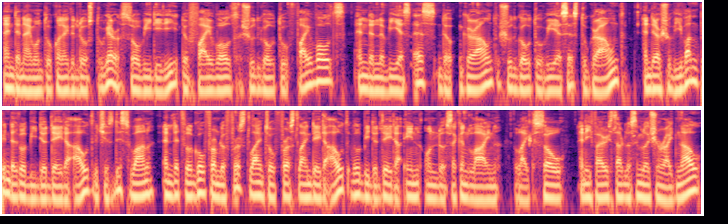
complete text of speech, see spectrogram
And then I want to connect those together, so VDD, the 5 volts should go to 5 volts, and then the VSS, the ground, should go to VSS to ground and there should be one pin that will be the data out, which is this one, and that will go from the first line, so first line data out will be the data in on the second line, like so. And if I restart the simulation right now,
